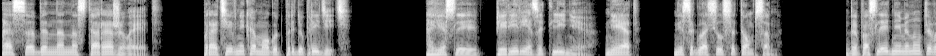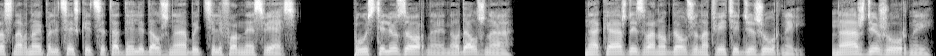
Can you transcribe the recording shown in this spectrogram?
особенно настораживает. Противника могут предупредить. А если перерезать линию? Нет, не согласился Томпсон. До последней минуты в основной полицейской цитадели должна быть телефонная связь. Пусть иллюзорная, но должна. На каждый звонок должен ответить дежурный. Наш дежурный.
